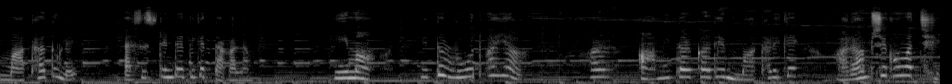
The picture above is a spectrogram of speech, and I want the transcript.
মাথা তুলে অ্যাসিস্ট্যান্টের দিকে তাকালাম। হে মা এ তো রোদ ভাইয়া। আর আমি তার কাঁধে মাথা রেখে আরামসে ঘুমাচ্ছি।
